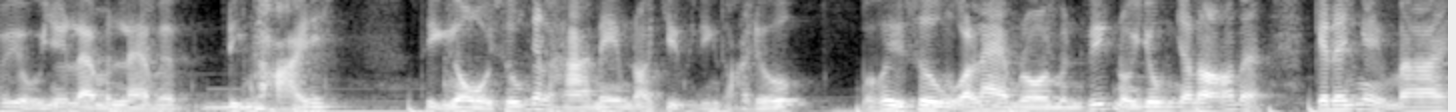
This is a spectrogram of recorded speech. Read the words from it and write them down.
ví dụ như là mình làm về điện thoại đi. Thì ngồi xuống cái là hai anh em nói chuyện về điện thoại được bởi vì xưa mình có làm rồi mình viết nội dung cho nó mà. Cái đến ngày mai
